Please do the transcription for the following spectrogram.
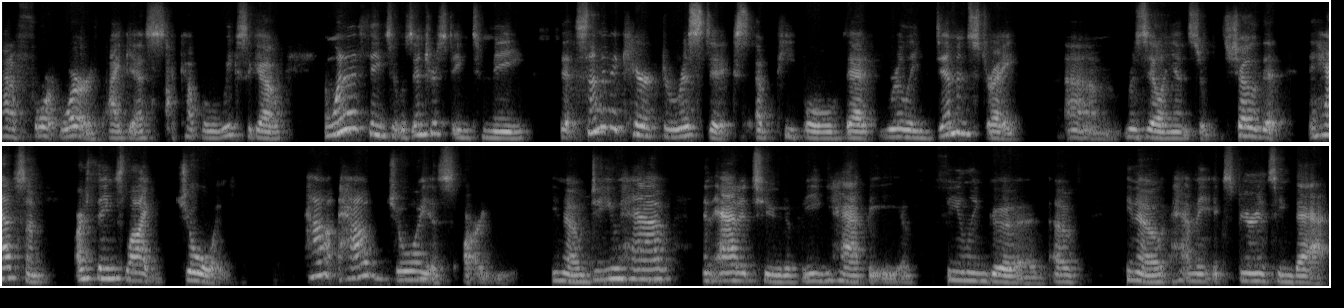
out of Fort Worth, I guess, a couple of weeks ago. And one of the things that was interesting to me that some of the characteristics of people that really demonstrate um, resilience or show that they have some are things like joy. How, how joyous are you? You know, do you have an attitude of being happy, of feeling good, of, you know, having, experiencing that?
